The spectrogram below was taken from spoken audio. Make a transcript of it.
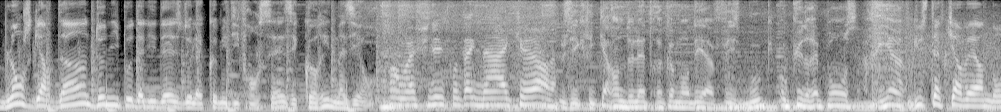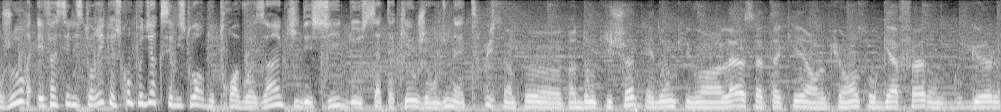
Blanche Gardin, Denis Podalides de la comédie française et Corinne Maziero. On m'a filé le contact d'un hacker. J'ai écrit 42 lettres recommandées à Facebook, aucune réponse, rien. Gustave Carverne, bonjour. Effacer l'historique, est-ce qu'on peut dire que c'est l'histoire de trois voisins qui décident de s'attaquer aux géants du net? Oui, c'est un peu euh, un Don Quichotte. Et donc, ils vont là s'attaquer, en l'occurrence, aux GAFA, donc Google,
